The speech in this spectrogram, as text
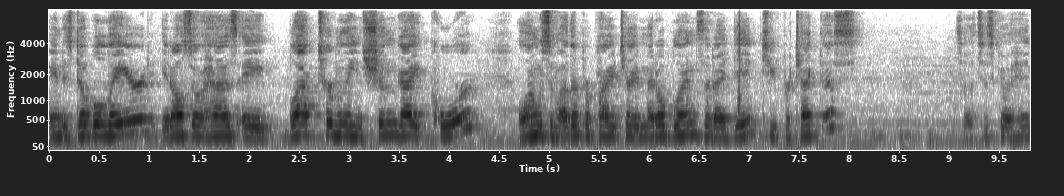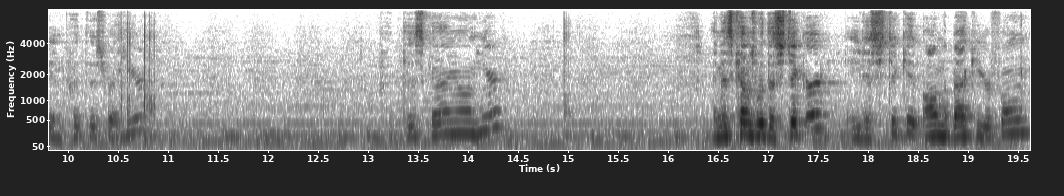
and is double layered. It also has a black tourmaline shungite core along with some other proprietary metal blends that I did to protect us. So let's just go ahead and put this right here. Put this guy on here. And this comes with a sticker. You just stick it on the back of your phone.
